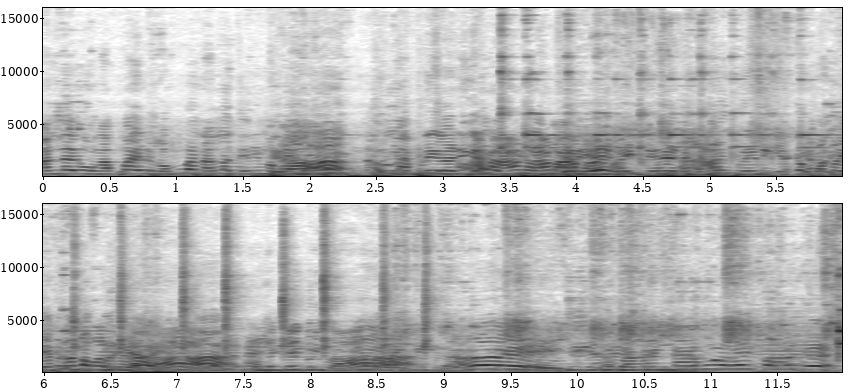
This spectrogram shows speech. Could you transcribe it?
மன்னர் உங்க அப்பா எனக்கு ரொம்ப நல்லா தெரியுமா? நல்லா பிள்ளைகளா நீங்க? ஆமா, நீங்க? கேக்குறீங்களா? ஏய், உழைப்பாங்க.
